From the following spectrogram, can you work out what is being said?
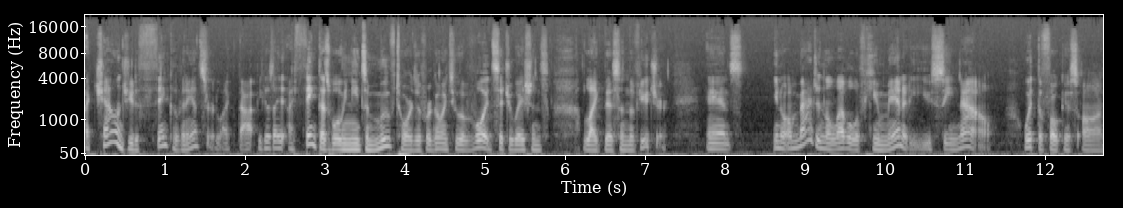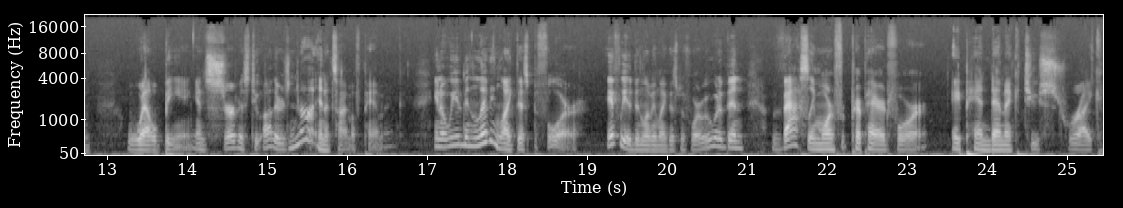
I, challenge you to think of an answer like that because I, I think that's what we need to move towards if we're going to avoid situations like this in the future. And you know, imagine the level of humanity you see now with the focus on well being and service to others, not in a time of panic. You know, we have been living like this before. If we had been living like this before, we would have been vastly more f- prepared for a pandemic to strike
